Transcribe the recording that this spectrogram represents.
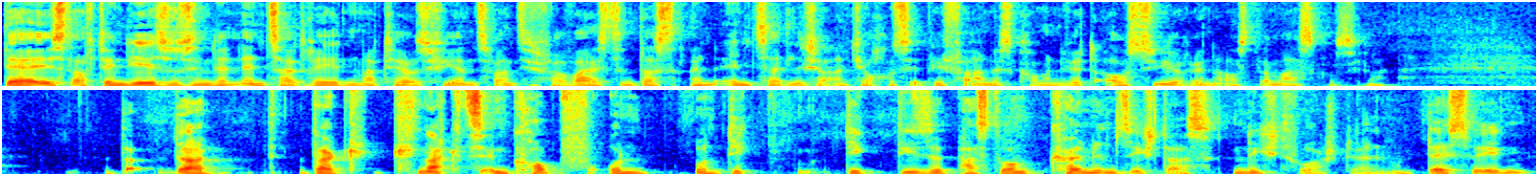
der ist, auf den Jesus in den Endzeitreden Matthäus 24 verweist und dass ein endzeitlicher Antiochos Epiphanes kommen wird aus Syrien, aus Damaskus. Ja. Da, da, da knackt es im Kopf und, und die, die, diese Pastoren können sich das nicht vorstellen. Und deswegen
